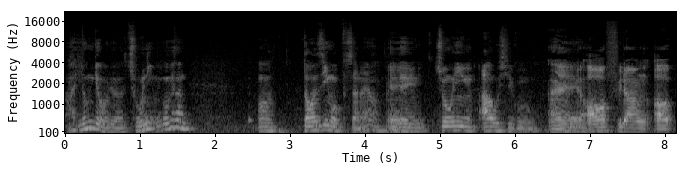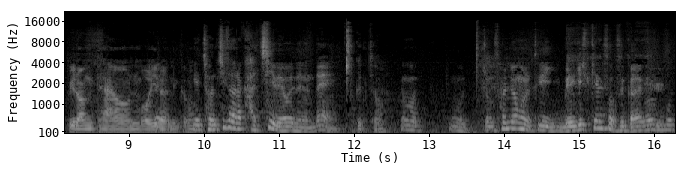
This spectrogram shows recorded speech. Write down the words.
아 이런 게 어려워요. zoning 여기선 어 dozing off잖아요. 근데 zoning out이고 예, 네. off이랑 up이랑 down 뭐 이런 거. 이게 전치사를 같이 외워야 되는데 그렇죠. 뭐 좀 설명을 어떻게 외기 쉽게 할 수 없을까요? 뭐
